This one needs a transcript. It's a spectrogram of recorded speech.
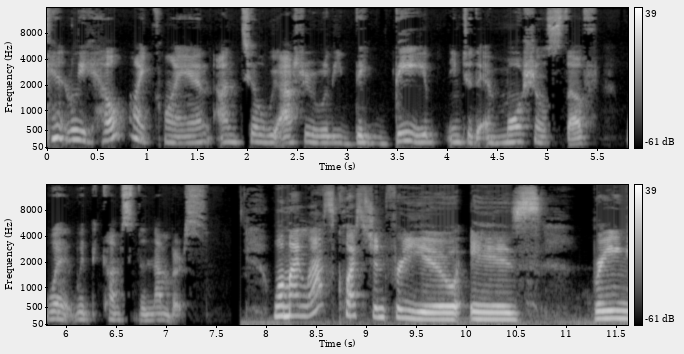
can't really help my client until we actually really dig deep into the emotional stuff when, when it comes to the numbers Well, my last question for you is bringing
